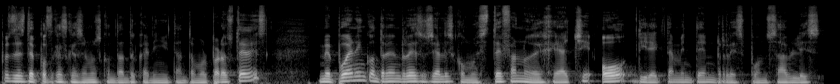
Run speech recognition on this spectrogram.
pues de este podcast que hacemos con tanto cariño y tanto amor para ustedes. Me pueden encontrar en redes sociales como Estefano de o directamente en Responsables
